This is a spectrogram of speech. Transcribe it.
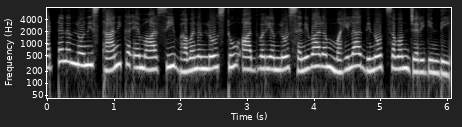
పట్టణంలోని స్థానిక ఎంఆర్సీ భవనంలో స్టూ ఆధ్వర్యంలో శనివారం మహిళా దినోత్సవం జరిగింది.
